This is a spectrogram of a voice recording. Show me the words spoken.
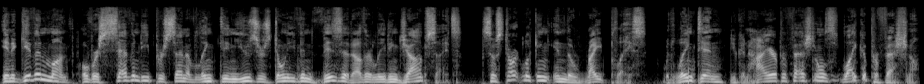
In a given month, over 70% of LinkedIn users don't even visit other leading job sites. So start looking in the right place. With LinkedIn, you can hire professionals like a professional.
